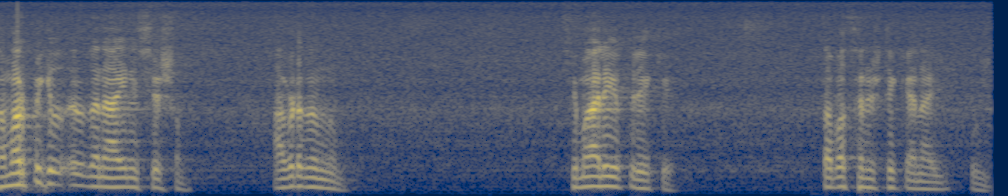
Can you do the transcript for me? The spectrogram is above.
സമർപ്പിക്കുന്നതിനായതിനു ശേഷം അവിടെ നിന്നും ഹിമാലയത്തിലേക്ക് തപസ്സനുഷ്ഠിക്കാനായി പോയി.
